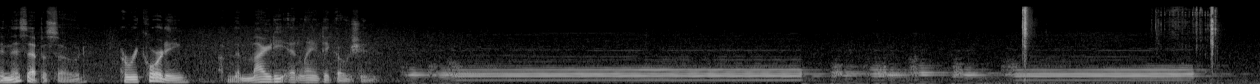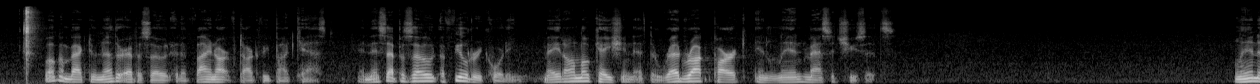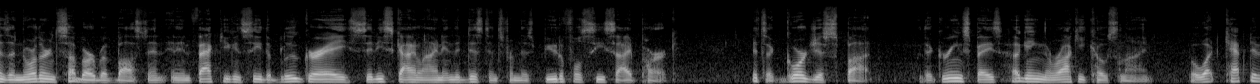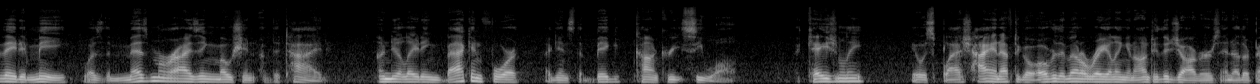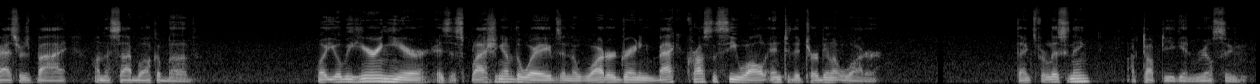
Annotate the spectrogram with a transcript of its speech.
In this episode, a recording of the mighty Atlantic Ocean. Welcome back to another episode of the Fine Art Photography Podcast. In this episode, a field recording made on location at the Red Rock Park in Lynn, Massachusetts. Lynn is a northern suburb of Boston, and in fact, you can see the blue gray city skyline in the distance from this beautiful seaside park. It's a gorgeous spot with a green space hugging the rocky coastline. But what captivated me was the mesmerizing motion of the tide, undulating back and forth against the big concrete seawall. Occasionally, it would splash high enough to go over the metal railing and onto the joggers and other passersby on the sidewalk above. What you'll be hearing here is the splashing of the waves and the water draining back across the seawall into the turbulent water. Thanks for listening. I'll talk to you again real soon.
